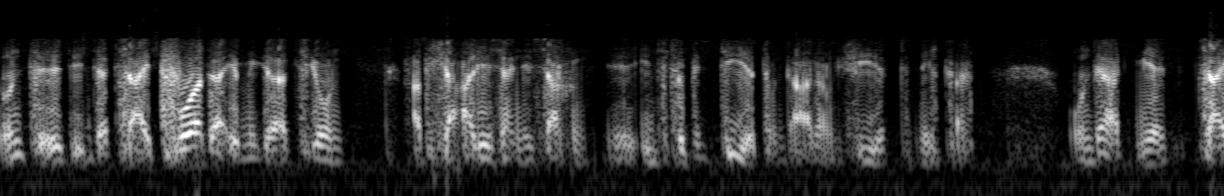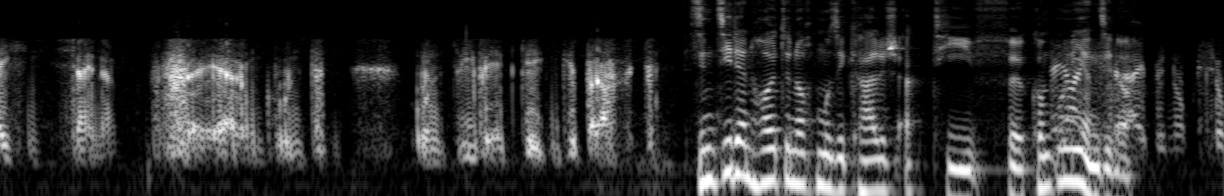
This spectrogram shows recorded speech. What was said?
und äh, in der Zeit vor der Emigration habe ich ja alle seine Sachen äh, instrumentiert und arrangiert, nicht wahr? Und er hat mir Zeichen seiner Verehrung und, und Liebe entgegengebracht. Sind Sie denn heute noch musikalisch aktiv? Äh, komponieren ja, Sie noch? Ich schreibe noch so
